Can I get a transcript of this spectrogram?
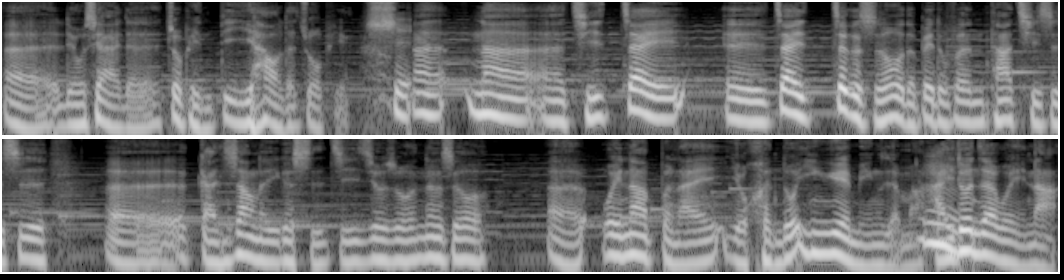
呃留下来的作品第一号的作品。是。那那呃，其实在呃在这个时候的贝多芬，他其实是。呃，赶上了一个时机，就是说那个时候，呃，维也纳本来有很多音乐名人嘛，海顿在维也纳。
